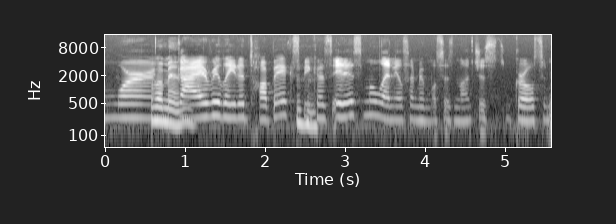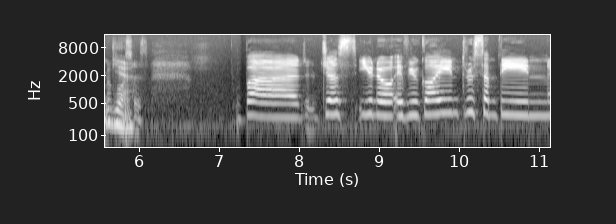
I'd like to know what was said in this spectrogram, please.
more Of a men. guy related topics because it is millennials and mimosas, not just girls and Yeah. mimosas. But just you know, if you're going through something,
